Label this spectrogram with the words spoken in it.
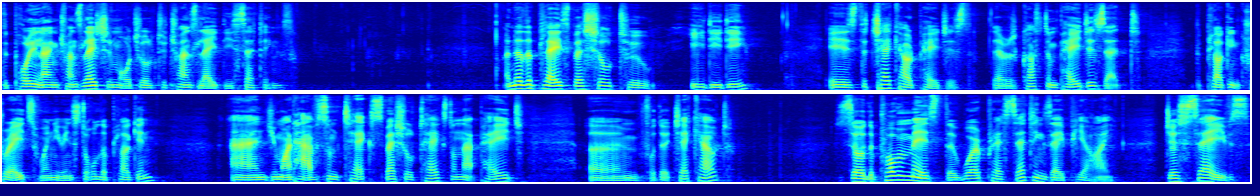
the Polylang translation module to translate these settings. Another place special to EDD is the checkout pages. There are custom pages that the plugin creates when you install the plugin and you might have some text, special text on that page um, for the checkout. So the problem is the WordPress settings API just saves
